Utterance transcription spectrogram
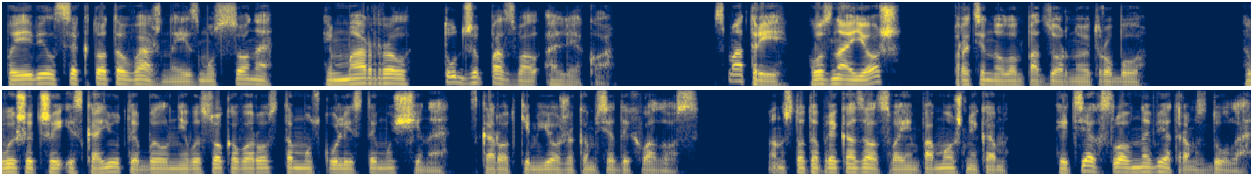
появился кто-то важный из Муссона, и Маррел тут же позвал Олеко. «Смотри, узнаешь? протянул он подзорную трубу. Вышедший из каюты был невысокого роста мускулистый мужчина с коротким ежиком седых волос. Он что-то приказал своим помощникам, и тех словно ветром сдуло.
